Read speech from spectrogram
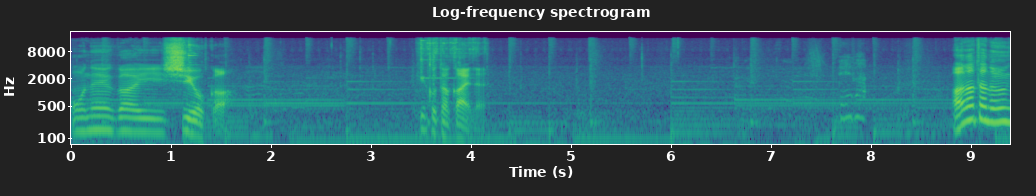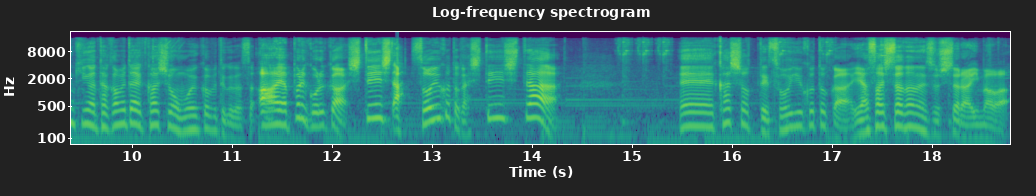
お願いしようか。結構高いね。あなたの運気が高めたい箇所を思い浮かべてください。ああやっぱりこれか。指定したあそういうことか。指定したえー、箇所ってそういうことか。優しさだねそしたら今は。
